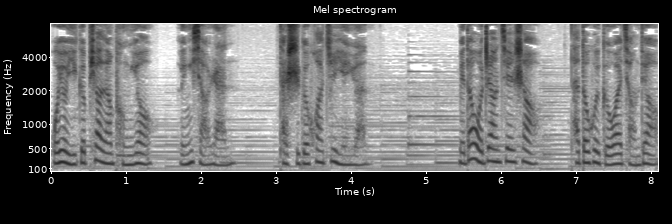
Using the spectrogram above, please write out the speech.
我有一个漂亮朋友林小然，她是个话剧演员。每当我这样介绍，她都会格外强调。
